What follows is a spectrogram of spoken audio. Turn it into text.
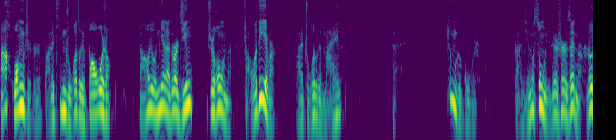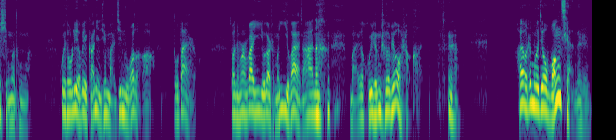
拿黄纸把这金镯子给包上，然后又念了段经之后呢。找个地方把这镯子给埋了，哎，这么个故事。感情送礼这事儿在哪儿都行得通啊！回头列位赶紧去买金镯子啊，都带上。找你妹，万一有点什么意外，咱还能 买个回程车票啥的。还有这么个叫王潜的人，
